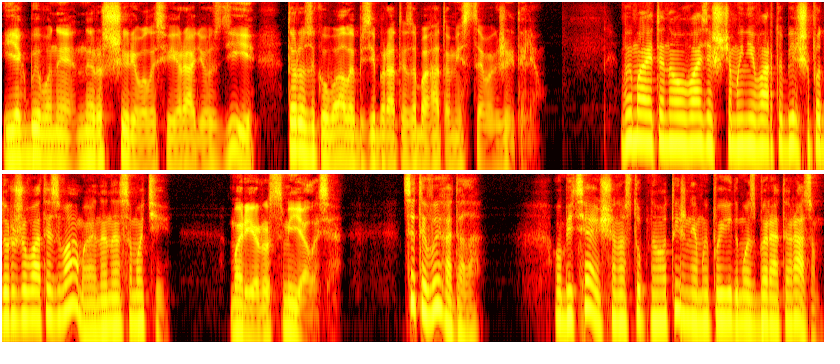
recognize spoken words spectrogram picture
і якби вони не розширювали свій радіус дії, то ризикували б зібрати забагато місцевих жителів. Ви маєте на увазі, що мені варто більше подорожувати з вами, а не на самоті. Марія розсміялася. Це ти вигадала. Обіцяю, що наступного тижня ми поїдемо збирати разом.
